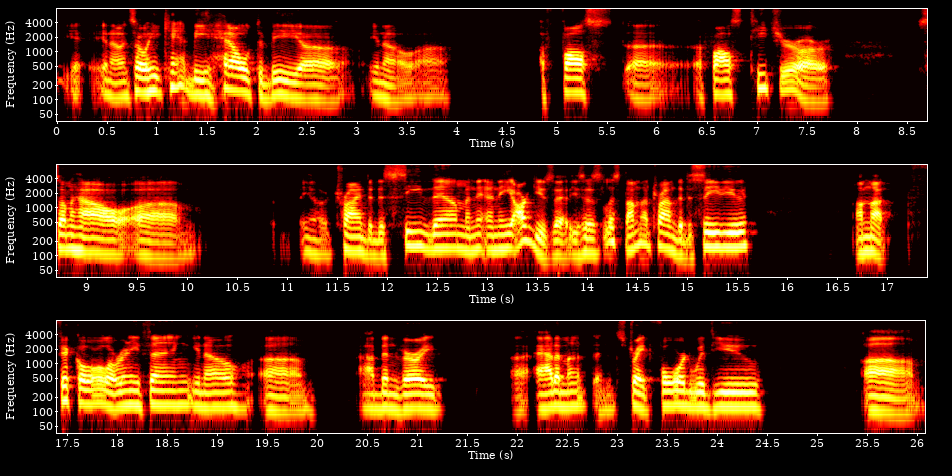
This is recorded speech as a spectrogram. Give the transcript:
you know, and so he can't be held to be, uh, you know, uh, a false, uh, a false teacher or somehow, um, you know, trying to deceive them. And, and he argues that he says, listen, I'm not trying to deceive you. I'm not fickle or anything, you know, um, I've been very uh, adamant and straightforward with you. Um,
